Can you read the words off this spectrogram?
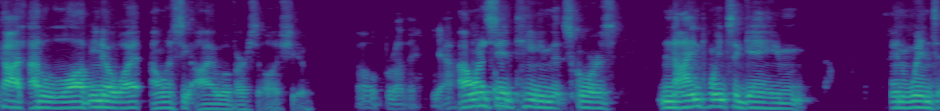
God, I love. You know what? I want to see Iowa versus LSU. Oh, brother. Yeah. I want to see a team that scores nine points a game and wins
